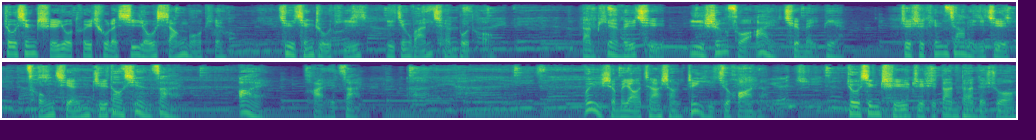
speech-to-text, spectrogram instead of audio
周星驰又推出了《西游降魔篇》，剧情主题已经完全不同，但片尾曲《一生所爱》却没变，只是添加了一句“从前直到现在，爱还在”。为什么要加上这一句话呢？周星驰只是淡淡的说：“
